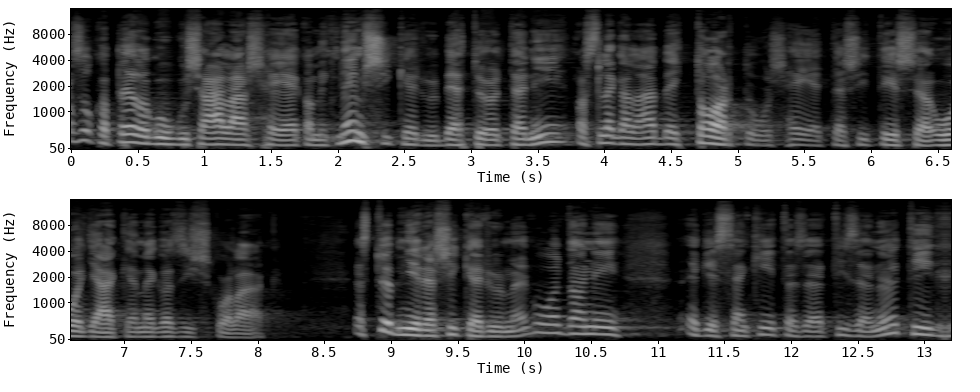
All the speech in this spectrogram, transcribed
azok a pedagógus álláshelyek, amik nem sikerül betölteni, azt legalább egy tartós helyettesítéssel oldják-e meg az iskolák. Ez többnyire sikerül megoldani, egészen 2015-ig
